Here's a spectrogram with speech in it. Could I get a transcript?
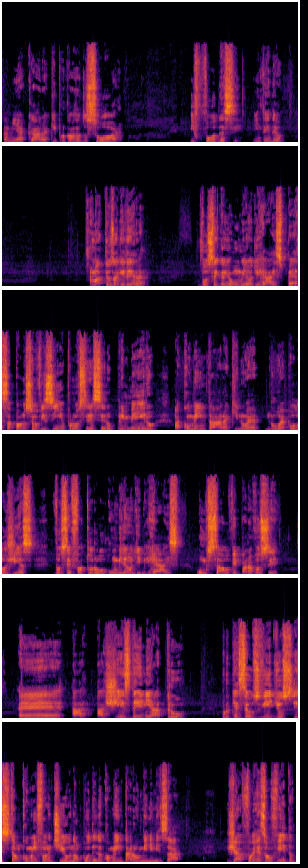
a minha cara aqui por causa do suor e foda-se, entendeu? Matheus Aguilera, você ganhou um milhão de reais, peça para o seu vizinho, para você ser o primeiro a comentar aqui no, no Epologias, você faturou um milhão de reais, um salve para você. É, a, a XDNA True, por que seus vídeos estão como infantil, não podendo comentar ou minimizar? já foi resolvido.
